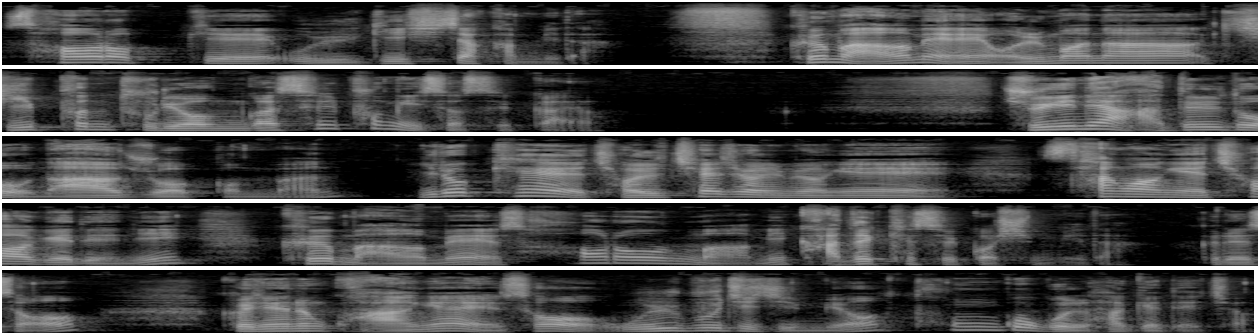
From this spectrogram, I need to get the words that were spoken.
서럽게 울기 시작합니다. 그 마음에 얼마나 깊은 두려움과 슬픔이 있었을까요? 주인의 아들도 낳아주었건만 이렇게 절체절명의 상황에 처하게 되니 그 마음에 서러운 마음이 가득했을 것입니다. 그래서 그녀는 광야에서 울부짖으며 통곡을 하게 되죠.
